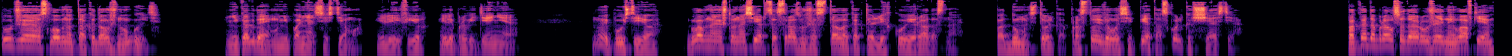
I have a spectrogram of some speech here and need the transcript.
Тут же словно так и должно быть. Никогда ему не понять систему. Или эфир, или проведение. Ну и пусть ее. Главное, что на сердце сразу же стало как-то легко и радостно. Подумать только, простой велосипед, а сколько счастья. Пока добрался до оружейной лавки,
